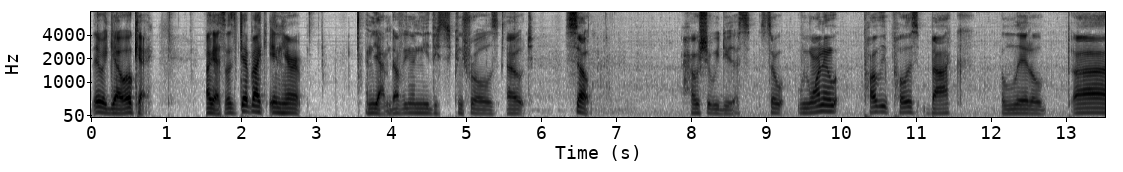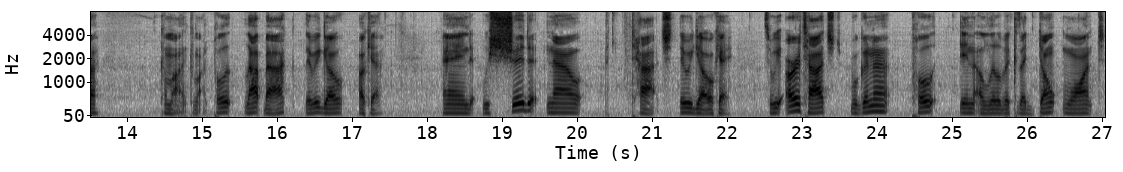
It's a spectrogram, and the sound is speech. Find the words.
there we go. Okay. Okay, so let's get back in here. And yeah, I'm definitely going to need these controls out. So, how should we do this? So, we want to probably pull this back a little. Uh, come on, come on. Pull it, that back. There we go. Okay. And we should now attach. There we go. Okay. So we are attached. We're going to pull in a little bit because I don't want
